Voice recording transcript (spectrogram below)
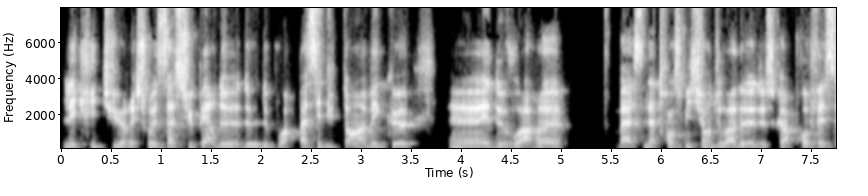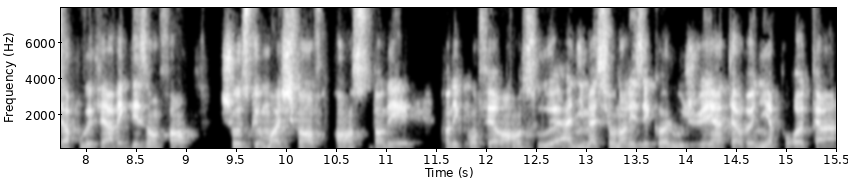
l'écriture. Et je trouvais ça super de, de, de, pouvoir passer du temps avec eux et de voir bah, la transmission, tu vois, de, de ce qu'un professeur pouvait faire avec des enfants, chose que moi je fais en France dans des dans des conférences ou animations dans les écoles où je vais intervenir pour faire un,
